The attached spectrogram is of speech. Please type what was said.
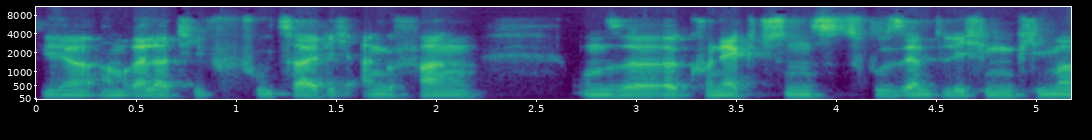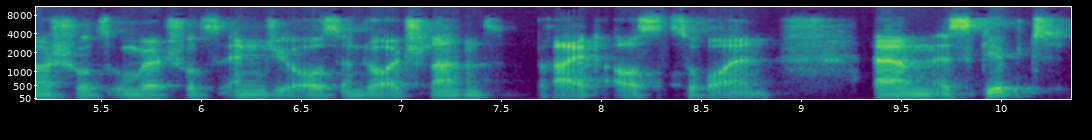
Wir haben relativ frühzeitig angefangen, unsere Connections zu sämtlichen Klimaschutz, Umweltschutz, NGOs in Deutschland breit auszurollen. Ähm, es gibt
